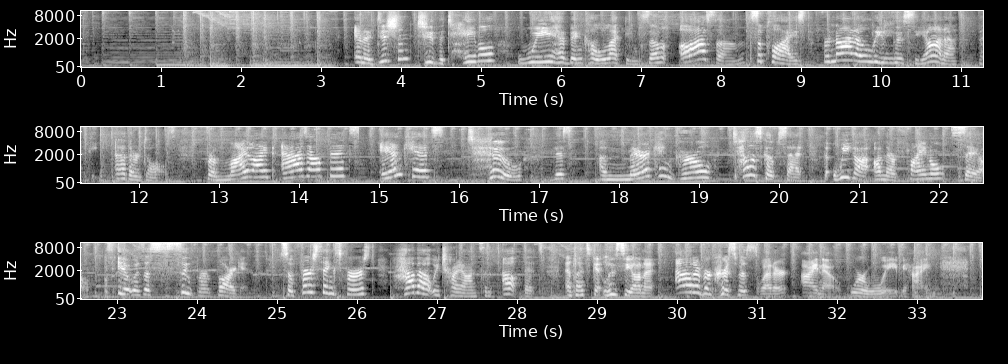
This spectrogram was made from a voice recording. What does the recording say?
In addition to the table, we have been collecting some awesome supplies for not only Luciana, but the other dolls. From My Life as outfits and kits to this American Girl telescope set that we got on their final sale. It was a super bargain. So first things first, how about we try on some outfits and let's get Luciana out of her Christmas sweater. I know, we're way behind.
